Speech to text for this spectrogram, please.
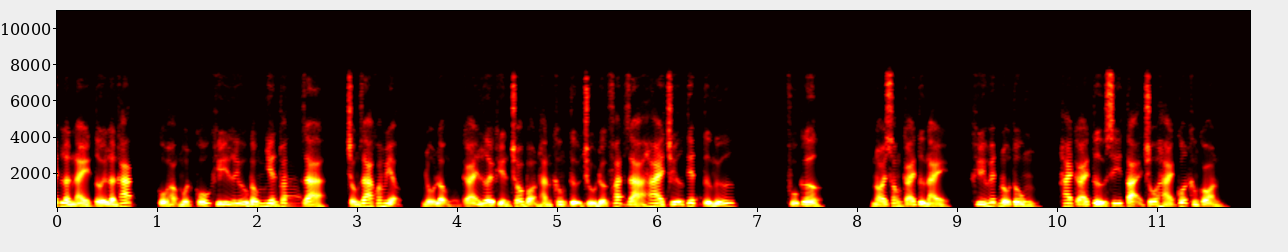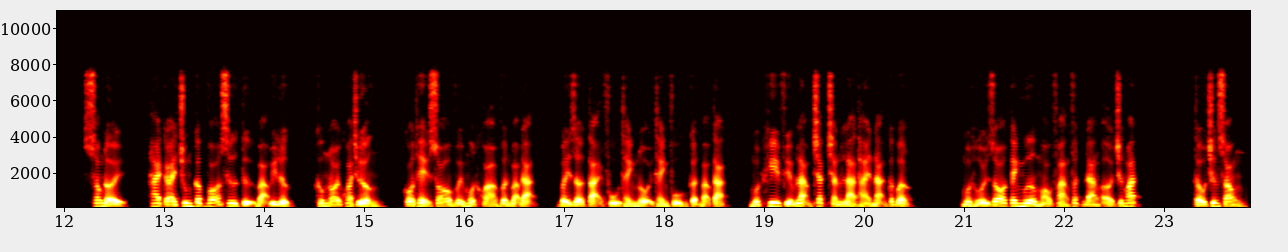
Hết lần này tới lần khác, cổ họng một cỗ khí lưu bỗng nhiên thoát ra, chống ra khoang miệng, nhổ lộng cái lơi khiến cho bọn hắn không tự chủ được phát ra hai chữ tiết từ ngữ. Phù cơ. Nói xong cái từ này, khí huyết nổ tung, hai cái tử sĩ tại chỗ hải cốt không còn song đời, hai cái trung cấp võ sư tự bạo uy lực, không nói khoa trường, có thể so với một khỏa vân bạo đạn, bây giờ tại phủ thành nội thành phụ cận bạo tạc, một khi phiếm lạm chắc chắn là tai nạn cấp bậc. Một hồi gió tanh mưa máu phảng phất đang ở trước mắt. Tấu chương xong,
